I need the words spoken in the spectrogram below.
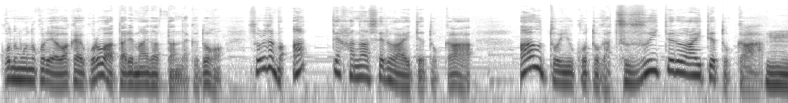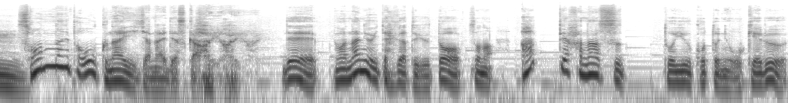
子供の頃や若い頃は当たり前だったんだけどそれでも会って話せる相手とか会うということが続いてる相手とか、ーうんそんなにやっぱ多くないじゃないですか。はいはいはいで、まあ、何を言いたいかというとその会って話すということにおける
